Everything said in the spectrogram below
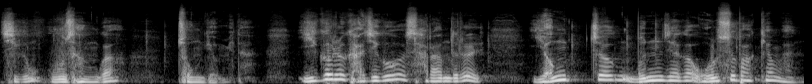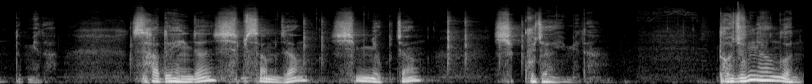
지금 우상과 종교입니다. 이거를 가지고 사람들을 영적 문제가 올 수밖에 만듭니다. 사도행전 13장, 16장, 19장입니다. 더 중요한 건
